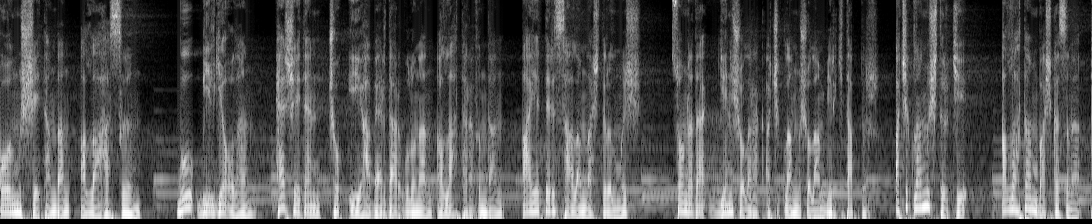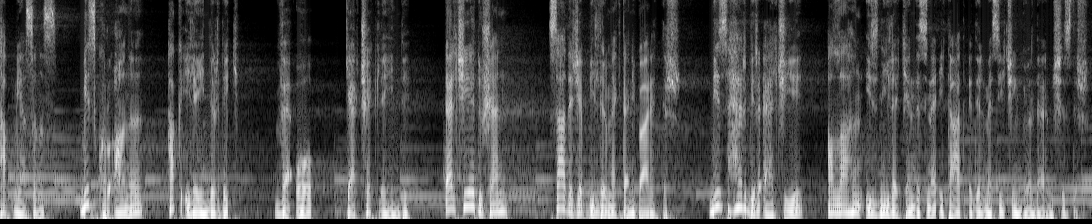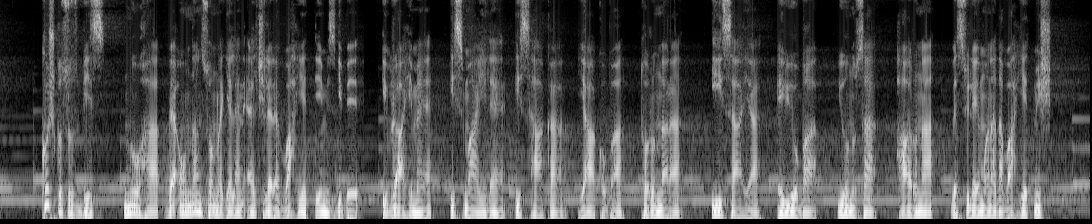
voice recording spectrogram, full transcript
kovulmuş şeytandan Allah'a sığın. Bu bilge olan, her şeyden çok iyi haberdar bulunan Allah tarafından ayetleri sağlamlaştırılmış, sonra da geniş olarak açıklanmış olan bir kitaptır. Açıklanmıştır ki Allah'tan başkasına tapmayasınız. Biz Kur'an'ı hak ile indirdik ve o gerçekle indi. Elçiye düşen sadece bildirmekten ibarettir. Biz her bir elçiyi Allah'ın izniyle kendisine itaat edilmesi için göndermişizdir. Kuşkusuz biz Nuh'a ve ondan sonra gelen elçilere vahyettiğimiz gibi İbrahim'e, İsmail'e, İshak'a, Yakub'a, torunlara, İsa'ya, Eyyub'a, Yunus'a, Harun'a ve Süleyman'a da vahyetmiş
